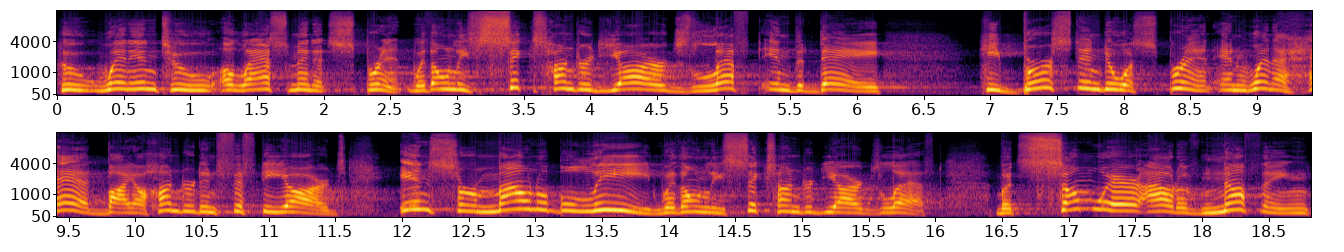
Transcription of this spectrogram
who went into a last minute sprint with only 600 yards left in the day. He burst into a sprint and went ahead by 150 yards. Insurmountable lead with only 600 yards left. But somewhere out of nothing,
